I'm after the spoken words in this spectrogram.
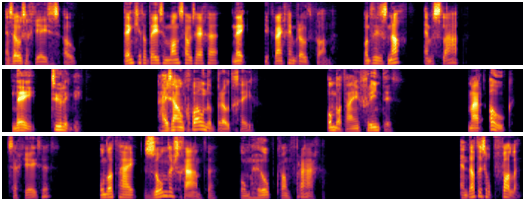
En zo zegt Jezus ook: Denk je dat deze man zou zeggen: Nee, je krijgt geen brood van me, want het is nacht en we slapen? Nee, tuurlijk niet. Hij zou hem gewoon dat brood geven, omdat hij een vriend is. Maar ook, zegt Jezus, omdat hij zonder schaamte om hulp kwam vragen. En dat is opvallend.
